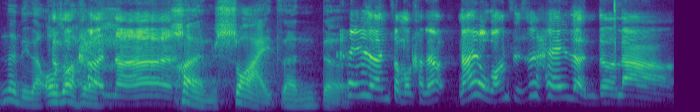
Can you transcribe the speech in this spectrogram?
那里的欧洲很可能？很帅，真的。黑人怎么可能？哪有王子是黑人的啦？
